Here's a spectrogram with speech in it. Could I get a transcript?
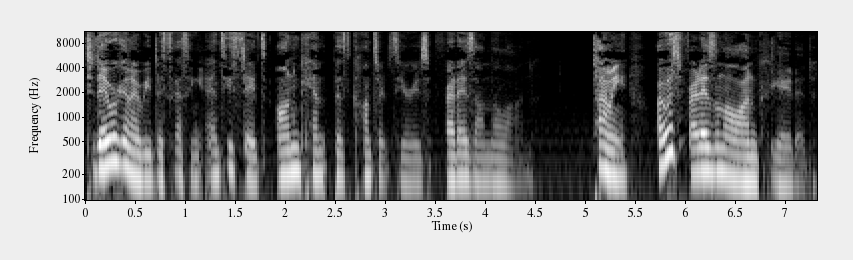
Today we're going to be discussing NC State's on campus concert series, Fridays on the Lawn. Tommy, why was Fridays on the Lawn created?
